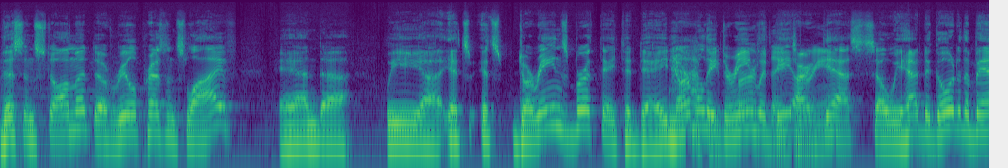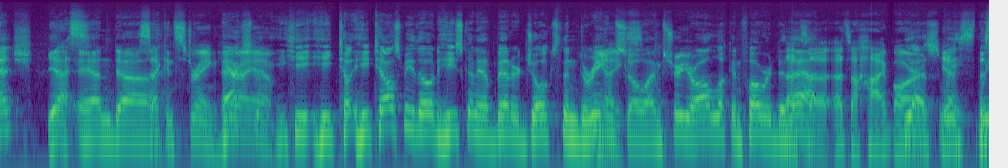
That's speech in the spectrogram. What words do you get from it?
this installment of Real Presence Live. And uh, we uh, it's it's Doreen's birthday today. Normally, Happy Doreen would be our guest, so we had to go to the bench. Yes. And uh, Second string. Here Actually, I am. he he t- he tells me though that he's going to have better jokes than Doreen, Yikes. so I'm sure you're all looking forward to That's that. a that's a high bar. Yes, we- this we-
